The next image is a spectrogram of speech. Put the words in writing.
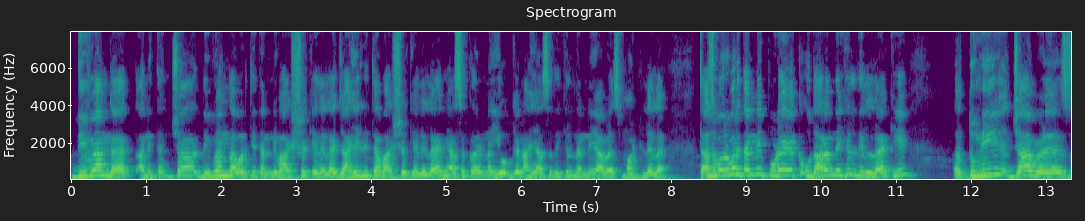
दिव्यांग आहेत आणि त्यांच्या दिव्यांगावरती त्यांनी भाष्य केलेलं आहे जाहीररित्या भाष्य केलेलं आहे आणि असं करणं योग्य नाही असं देखील त्यांनी यावेळेस म्हटलेलं आहे. त्याचबरोबर त्यांनी पुढे एक उदाहरण देखील दिलेलं आहे की तुम्ही ज्या वेळेस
